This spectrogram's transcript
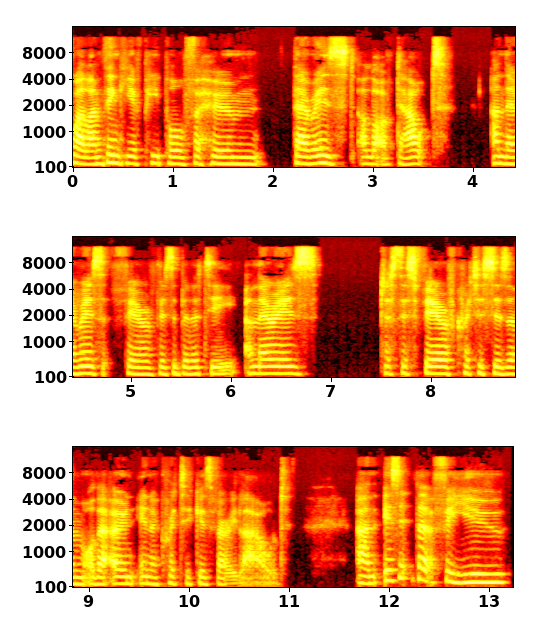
well, I'm thinking of people for whom there is a lot of doubt and there is fear of visibility and there is just this fear of criticism or their own inner critic is very loud. And is it that for you,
